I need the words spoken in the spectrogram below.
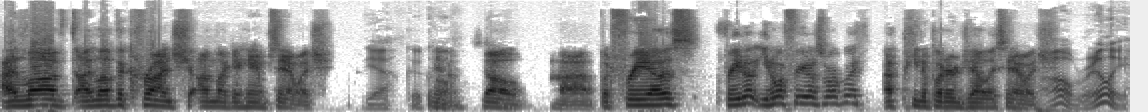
I love I love the crunch on like a ham sandwich. yeah, good you know? So, uh, but Fritos, Frito, you know what Fritos work with? A peanut butter and jelly sandwich. Oh, really?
